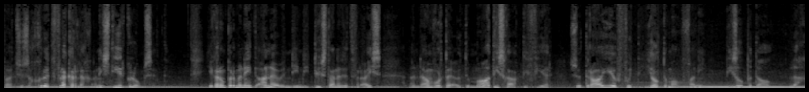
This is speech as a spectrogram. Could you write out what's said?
wat soos 'n groot flikkerlig aan die stuurkolom sit. Jy kan hom permanent aanhou indien die toestande dit vereis en dan word hy outomaties geaktiveer sodra jy jou voet heeltemal van die dieselpedaal lig.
